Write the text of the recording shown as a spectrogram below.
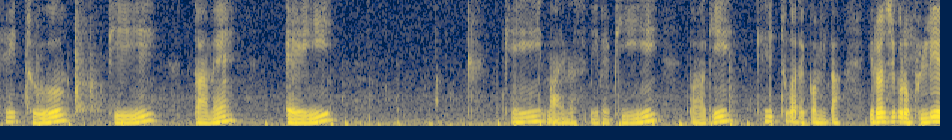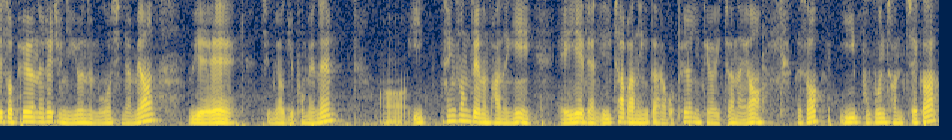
k2, b 그다음에 a k-1의 b 더하기 k2가 될 겁니다. 이런 식으로 분리해서 표현을 해준 이유는 무엇이냐면 위에 지금 여기 보면은 어, 이 생성되는 반응이 A에 대한 1차 반응이다라고 표현이 되어 있잖아요. 그래서 이 부분 전체가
